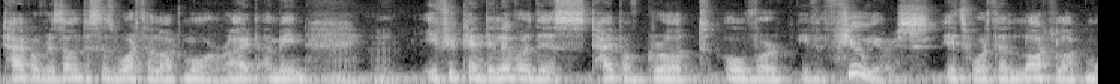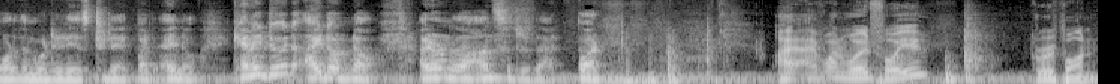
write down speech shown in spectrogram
type of result, this is worth a lot more, right? I mean, mm-hmm. if you can deliver this type of growth over even a few years, it's worth a lot, lot more than what it is today. But I know, can I do it? I don't know. I don't know the answer to that. But I have one word for you: Groupon.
